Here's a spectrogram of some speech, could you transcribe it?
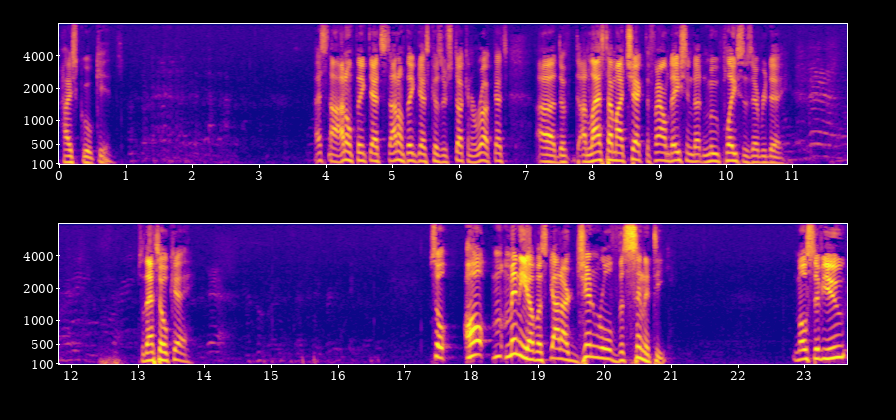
high school kids. That's not. I don't think that's. I don't think that's because they're stuck in a ruck. That's uh, the uh, last time I checked. The foundation doesn't move places every day. So that's okay. So all, many of us got our general vicinity. Most of you,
